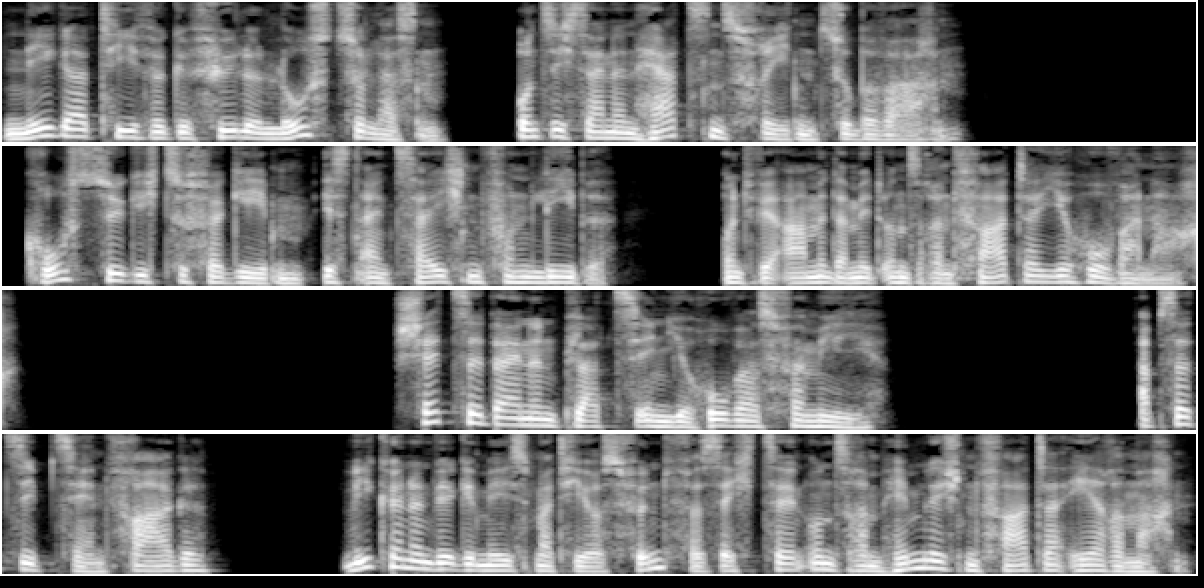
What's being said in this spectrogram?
negative Gefühle loszulassen und sich seinen Herzensfrieden zu bewahren. Großzügig zu vergeben ist ein Zeichen von Liebe, und wir ahmen damit unseren Vater Jehova nach. Schätze deinen Platz in Jehovas Familie. Absatz 17 Frage Wie können wir gemäß Matthäus 5, Vers 16 unserem himmlischen Vater Ehre machen?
